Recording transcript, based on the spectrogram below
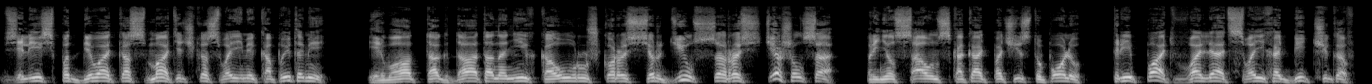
взялись подбивать косматичка своими копытами, и вот тогда-то на них Каурушка рассердился, растешился, принялся он скакать по чисту полю, трепать, валять своих обидчиков,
